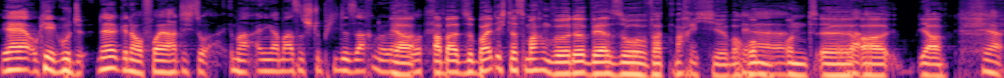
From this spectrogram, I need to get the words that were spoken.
ja, ja, okay, gut, ne, genau. Vorher hatte ich so immer einigermaßen stupide Sachen oder ja, so. Aber sobald ich das machen würde, wäre so, was mache ich hier, warum? Ja. Und äh, ja. Äh, ja. ja.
